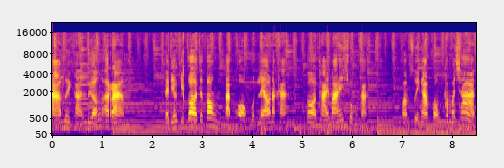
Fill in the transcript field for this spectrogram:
นามเลยค่ะ เหลืองอาราม แต่เดี๋ยวเกดก็จะต้องตัดออกหมดแล้วนะคะ ก็ถ่ายมาให้ชมค่ะ ความสวยงามของธรรมชาติ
